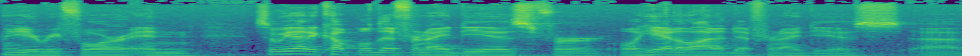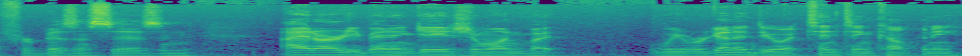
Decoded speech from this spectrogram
a year before. And so we had a couple different ideas for, well, he had a lot of different ideas uh, for businesses. And I had already been engaged in one, but we were going to do a tinting company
